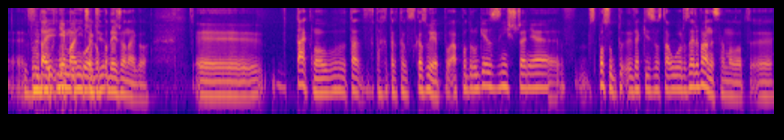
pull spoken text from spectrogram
e, tutaj Wybuch nie ma niczego podejrzanego. E, Tak, no, tak tak tak wskazuje. A po drugie zniszczenie, w- sposób w jaki został rozerwany samolot. E,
